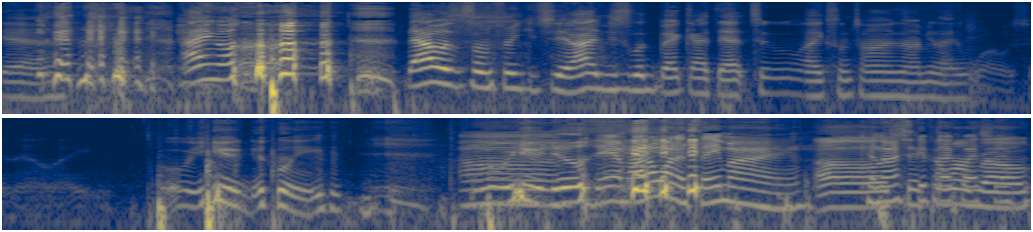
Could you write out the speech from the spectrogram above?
yeah. I ain't gonna. that was some freaky shit. I just look back at that too. Like sometimes I'd be like, "Whoa, Chanel! Like, what were you doing?" What were you Um, doing? Damn, I don't want to say mine. Oh, Can I shit, skip come that on, question? bro.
